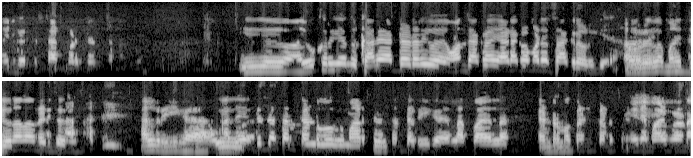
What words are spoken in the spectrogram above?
ಹೈನುಗಾರಿಕೆ ಸ್ಟಾರ್ಟ್ ಮಾಡ್ತಾರೆ ಅಂತ? ಈಗ ಯುವಕರಿಗೆ ಅದು ಕಾರ್ಯ ಅಡ್ಡಾಡೋರಿಗೆ ಒಂದ್ ಆಕಳ ಎರಡ್ ಆಕಳ ಮಾಡಿದ್ರೆ ಸಾಕ್ರಿ ಅವ್ರಿಗೆ. ಅವರೆಲ್ಲ ಮನೆ ಜೀವನ ನಡೀತದೆ. ಅಲ್ರಿ ಈಗ ಬಿಸ್ನೆಸ್ ಅನ್ಕೊಂಡು ಹೋಗಿ ಮಾಡ್ತೀನಿ ಅಂತ ಅಂತಾರೆ ಈಗ ಎಲ್ಲಪ್ಪ ಎಲ್ಲ ಗಂಡ್ರ ಮಕ್ಕಳ ಮೇಲೆ ಮಾಡ್ಬಿಡೋಣ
